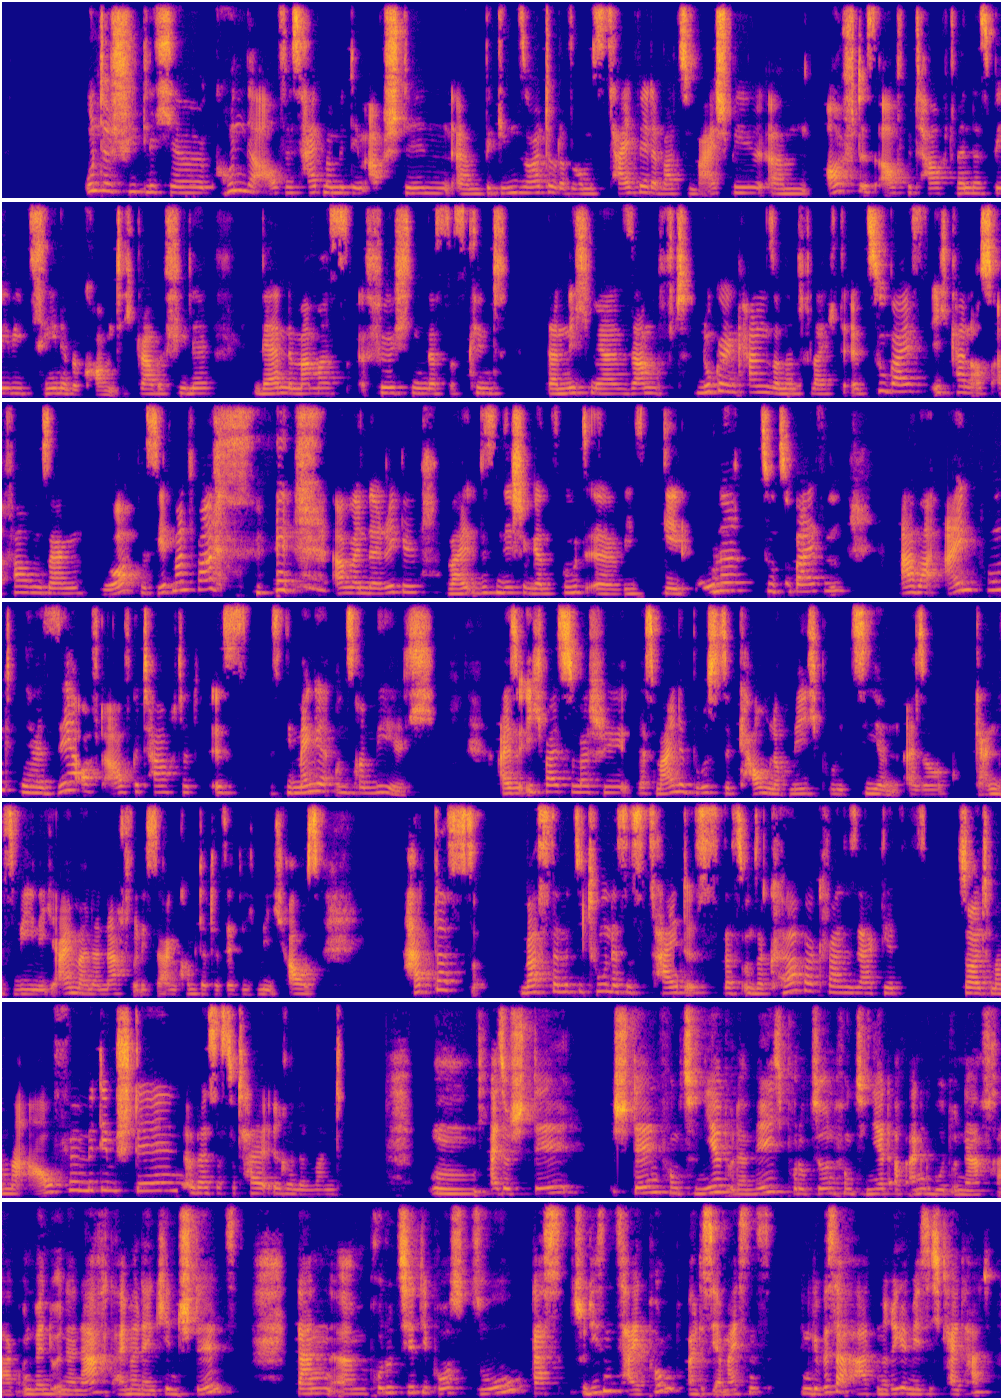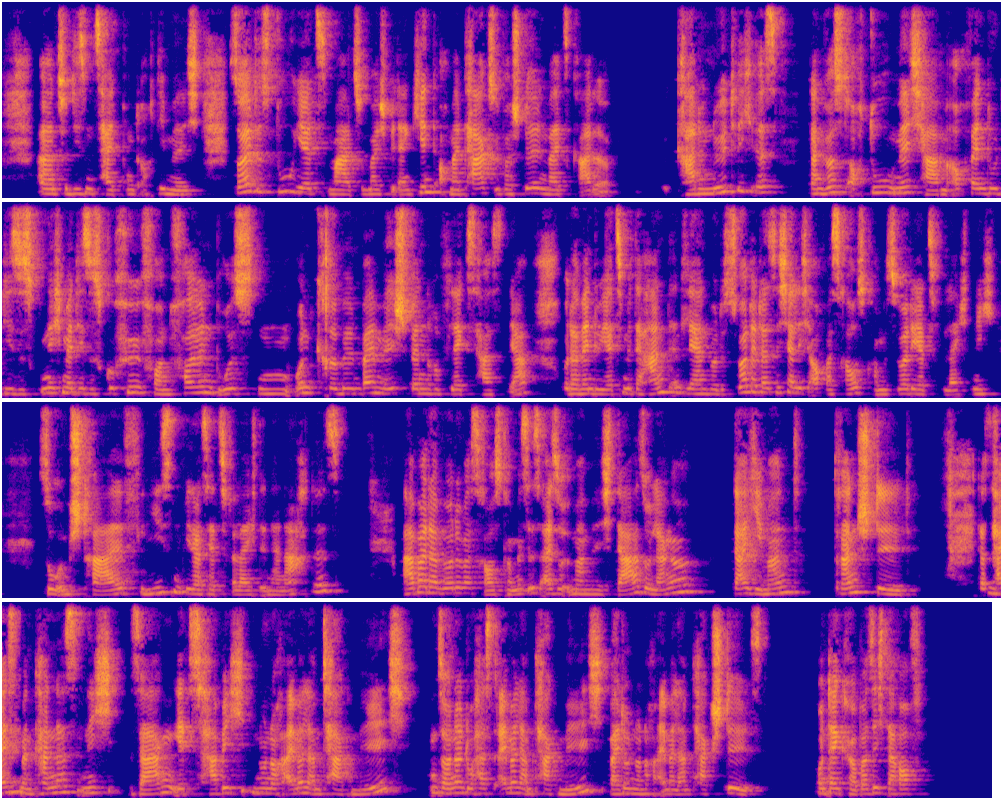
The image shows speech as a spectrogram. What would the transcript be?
unterschiedliche Gründe auf, weshalb man mit dem Abstillen ähm, beginnen sollte oder warum es Zeit wäre. Da war zum Beispiel, ähm, oft ist aufgetaucht, wenn das Baby Zähne bekommt. Ich glaube, viele werdende Mamas fürchten, dass das Kind dann nicht mehr sanft nuckeln kann, sondern vielleicht äh, zubeißt. Ich kann aus Erfahrung sagen, ja, passiert manchmal. Aber in der Regel weil, wissen die schon ganz gut, äh, wie es geht, ohne zuzubeißen. Aber ein Punkt, der sehr oft aufgetaucht hat, ist, ist die Menge unserer Milch. Also ich weiß zum Beispiel, dass meine Brüste kaum noch Milch produzieren. Also ganz wenig. Einmal in der Nacht würde ich sagen, kommt da tatsächlich Milch raus. Hat das was damit zu tun, dass es Zeit ist, dass unser Körper quasi sagt, jetzt sollte man mal aufhören mit dem Stillen oder ist das total irrelevant? Mm, also still, Stillen funktioniert oder Milchproduktion funktioniert auf Angebot und Nachfrage. Und wenn du in der Nacht einmal dein Kind stillst, dann ähm, produziert die Brust so, dass zu diesem Zeitpunkt, weil das ja meistens in gewisser Art eine Regelmäßigkeit hat, äh, zu diesem Zeitpunkt auch die Milch. Solltest du jetzt mal zum Beispiel dein Kind auch mal tagsüber stillen, weil es gerade gerade nötig ist, dann wirst auch du Milch haben, auch wenn du dieses nicht mehr dieses Gefühl von vollen Brüsten und Kribbeln beim Milchspendenreflex hast, ja? Oder wenn du jetzt mit der Hand entleeren würdest, würde da sicherlich auch was rauskommen. Es würde jetzt vielleicht nicht so im Strahl fließen, wie das jetzt vielleicht in der Nacht ist, aber da würde was rauskommen. Es ist also immer Milch da, solange da jemand dran stillt. Das mhm. heißt, man kann das nicht sagen, jetzt habe ich nur noch einmal am Tag Milch, sondern du hast einmal am Tag Milch, weil du nur noch einmal am Tag stillst. Und dein Körper sich darauf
